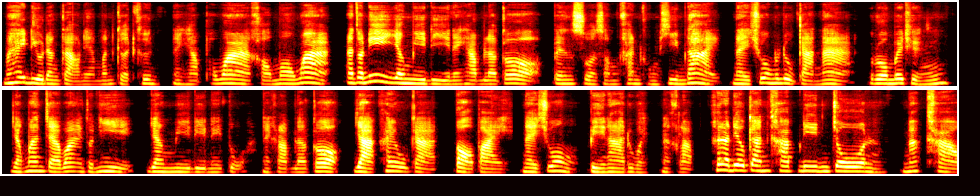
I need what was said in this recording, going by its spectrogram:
ไม่ให้ดีลดังกล่าวเนี่ยมันเกิดขึ้นนะครับ เพราะว่าเขามองว่าแอนโทนียังมีดีนะครับแล้วก็เป็นส่วนสำคัญของทีมได้ในช่วงฤดูกาลหน้า รวมไปถึงยังมั่นใจว่าแอนโทนียังมีดีในตัวนะครับ แล้วก็อยากให้โอกาสต่อไปในช่วงปีหน้าด้วยนะครับขณะเดียวกันครับดีนโจน นักข่าว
